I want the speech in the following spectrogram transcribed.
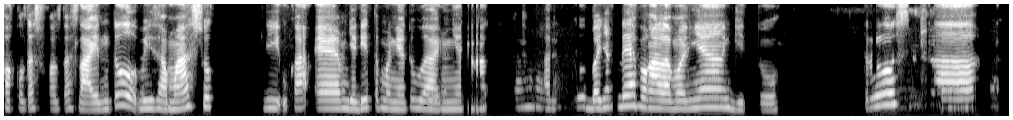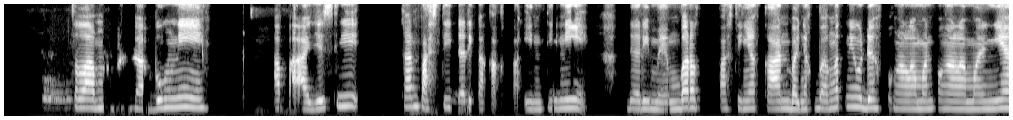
fakultas-fakultas lain tuh bisa masuk di UKM. Jadi temannya tuh banyak. Habis itu banyak deh pengalamannya gitu. Terus eh, selama bergabung nih, apa aja sih? Kan pasti dari kakak-kakak inti nih, dari member pastinya kan banyak banget nih udah pengalaman-pengalamannya.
